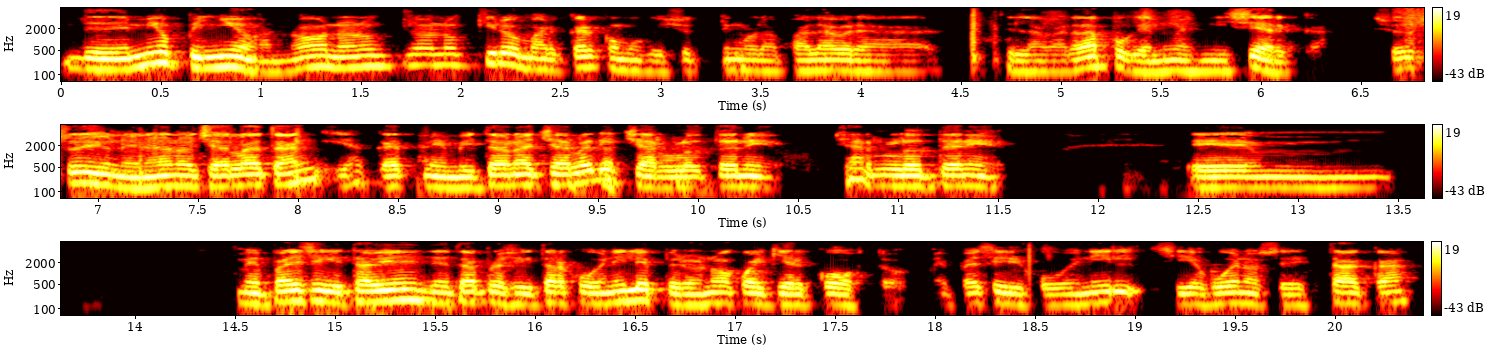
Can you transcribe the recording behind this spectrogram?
desde mi opinión, ¿no? No, no, no quiero marcar como que yo tengo la palabra de la verdad porque no es ni cerca. Yo soy un enano charlatán y acá me invitaron a charlar y charlotaneo. Em, me parece que está bien intentar proyectar juveniles, pero no a cualquier costo. Me parece que el juvenil, si es bueno, se destaca.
